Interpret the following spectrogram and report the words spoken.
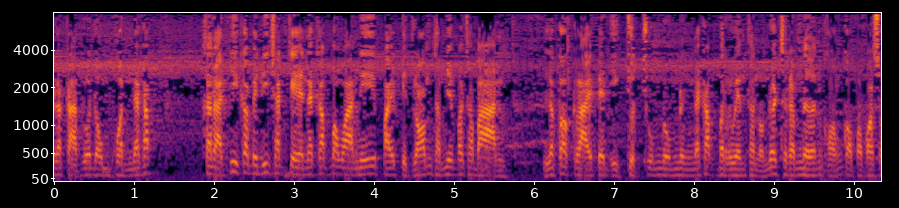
ประกาศระดมพลนะครับ ขณะที่ก็เป็นที่ชัดเจนนะครับเมื่อวานนี้ไปปิดล้อมทำเนียบรัฐบาล แล้วก็กลายเป็นอีกจุดชุมนุมหนึ่งนะครับ บริเวณถนนราชดำเนินของกปปส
